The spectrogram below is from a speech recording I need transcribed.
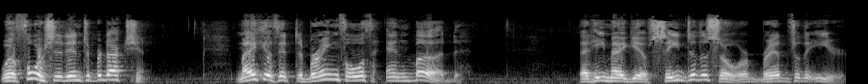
will force it into production. Maketh it to bring forth and bud that he may give seed to the sower, bread for the eater.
